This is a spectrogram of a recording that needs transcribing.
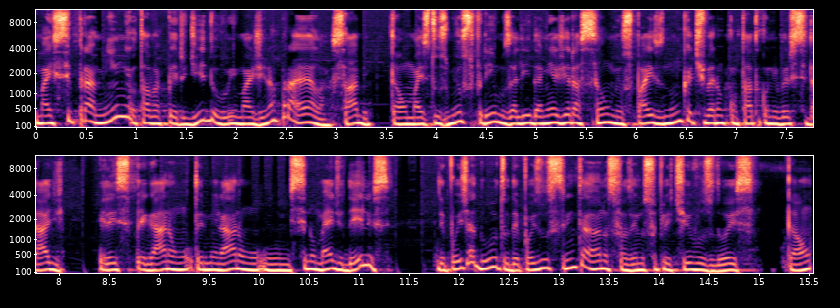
mas se para mim eu tava perdido, imagina para ela, sabe? Então, mas dos meus primos ali da minha geração, meus pais nunca tiveram contato com a universidade. Eles pegaram, terminaram o ensino médio deles depois de adulto, depois dos 30 anos, fazendo supletivo os dois. Então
